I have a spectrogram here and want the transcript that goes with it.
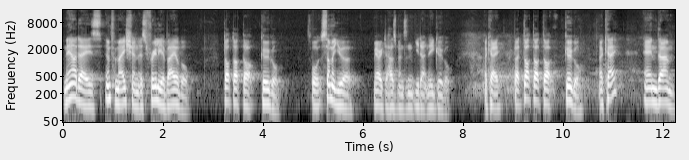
Nowadays, information is freely available. Dot, dot, dot, Google. Or some of you are married to husbands and you don't need Google. Okay, but dot, dot, dot, Google. Okay? And um,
